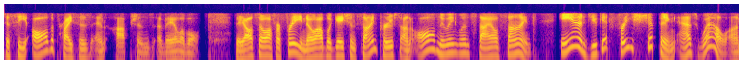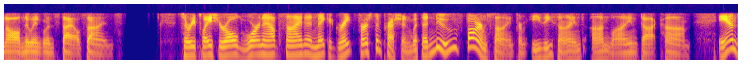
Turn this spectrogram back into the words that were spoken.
to see all the prices and options available. They also offer free, no obligation sign proofs on all New England style signs. And you get free shipping as well on all New England style signs. So replace your old worn out sign and make a great first impression with a new farm sign from EZSignsOnline.com. And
